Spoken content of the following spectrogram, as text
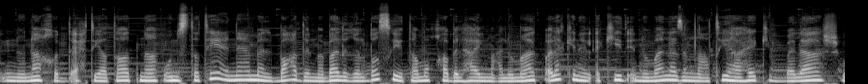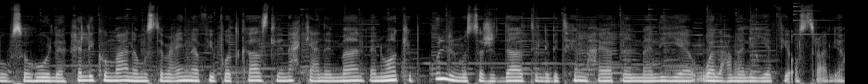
إنه ناخذ احتياطاتنا ونستطيع نعمل بعض المبالغ البسيطة مقابل هاي المعلومات ولكن الأكيد إنه ما لازم نعطيها هيك ببلاش وبسهولة. خليكم معنا مستمعينا في بودكاست لنحكي عن المال لنواكب كل المستجدات اللي بتهم حياتنا المالية والعملية في أستراليا.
